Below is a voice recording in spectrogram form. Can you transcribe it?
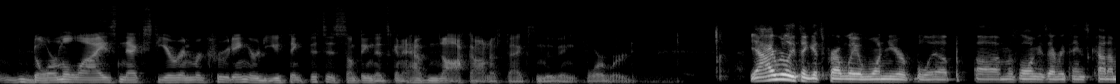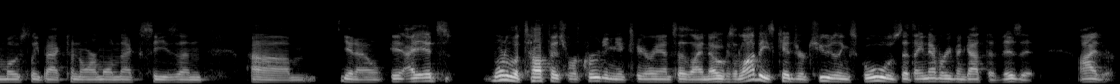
normalize next year in recruiting, or do you think this is something that's going to have knock on effects moving forward? Yeah, I really think it's probably a one year blip. Um, as long as everything's kind of mostly back to normal next season. Um, you know, it, it's one of the toughest recruiting experiences I know because a lot of these kids are choosing schools that they never even got to visit either.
